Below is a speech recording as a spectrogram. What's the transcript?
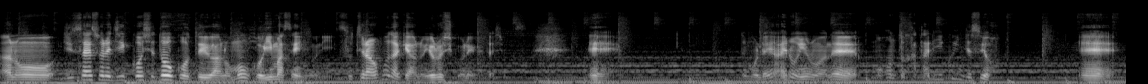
あの、実際それ実行してどうこうというあの文句を言いませんように、そちらの方だけあのよろしくお願いいたします。えー、でも恋愛論言うのはね、もう本当語りにくいんですよ。えー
